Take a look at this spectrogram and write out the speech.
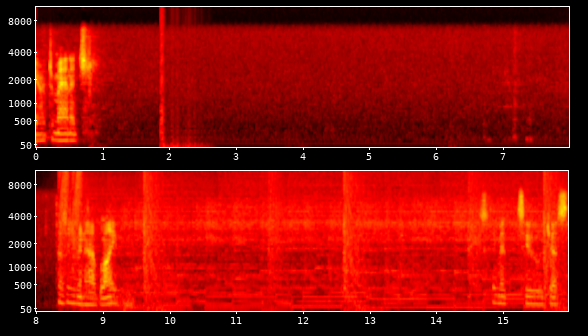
Hard to manage. Doesn't even have life. Let's limit to just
